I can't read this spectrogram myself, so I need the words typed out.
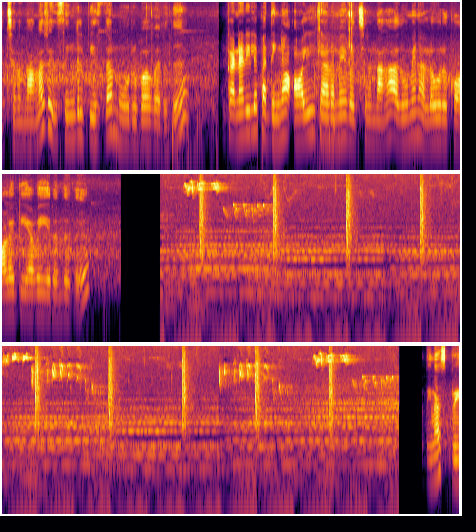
வச்சுருந்தாங்க. ஸோ இது சிங்கிள் பீஸ் தான் நூறுரூபா வருது. கண்ணாடியில் பார்த்திங்கன்னா ஆயில் கேனுமே வச்சுருந்தாங்க. அதுவுமே நல்ல ஒரு குவாலிட்டியாகவே இருந்தது. பார்த்தீங்கன்னா ஸ்ப்ரே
